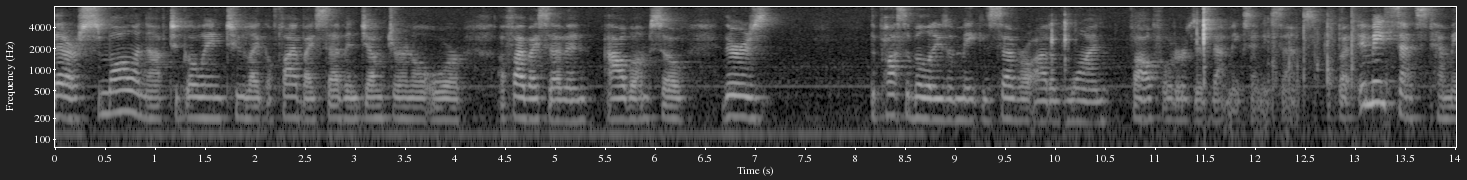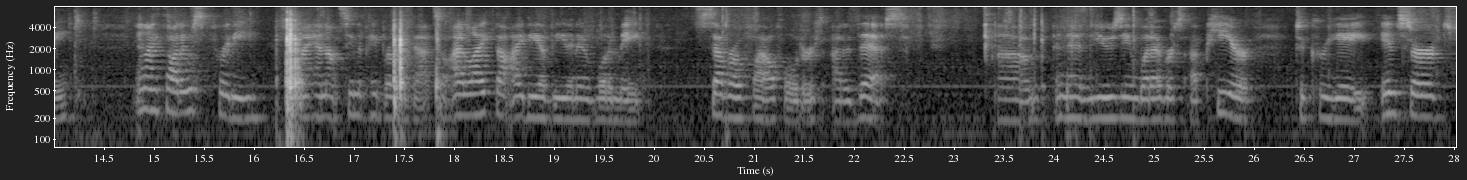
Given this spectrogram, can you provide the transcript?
that are small enough to go into like a 5 by 7 junk journal or a 5 by 7 album. So there's the possibilities of making several out of one file folders if that makes any sense but it made sense to me. And I thought it was pretty, and I had not seen a paper like that. So I like the idea of being able to make several file folders out of this. Um, and then using whatever's up here to create inserts,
